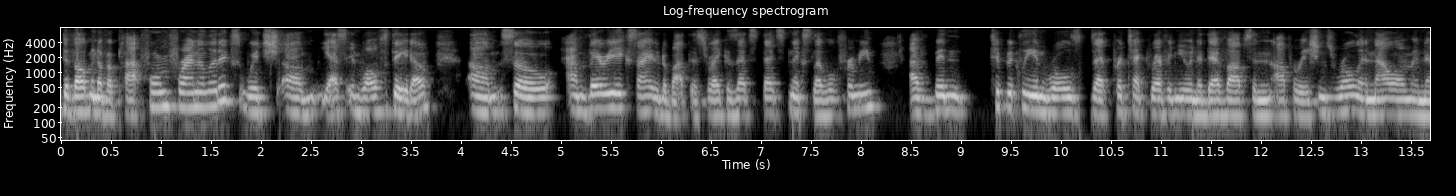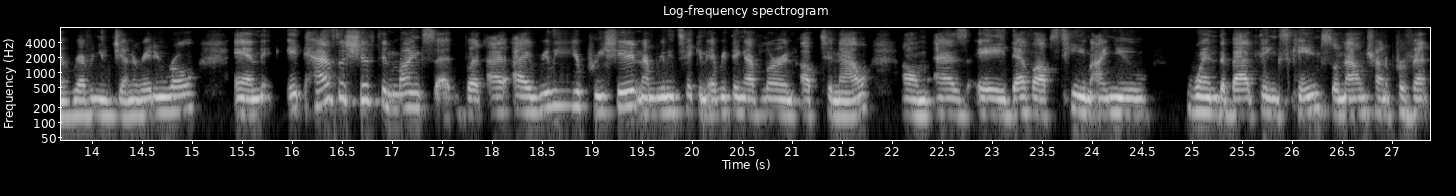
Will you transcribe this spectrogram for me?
development of a platform for analytics, which um, yes involves data. Um, so I'm very excited about this, right? Because that's that's next level for me. I've been typically in roles that protect revenue in a DevOps and operations role, and now I'm in a revenue generating role. And it has a shift in mindset, but I, I really appreciate it, and I'm really taking everything I've learned up to now. Um, as a DevOps team, I knew when the bad things came, so now I'm trying to prevent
